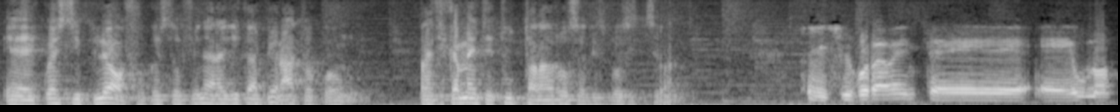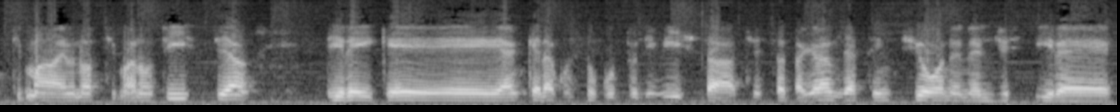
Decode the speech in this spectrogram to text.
eh, questi playoff, questo finale di campionato con praticamente tutta la rosa a disposizione. Sì, sicuramente è un'ottima, è un'ottima notizia. Direi che anche da questo punto di vista c'è stata grande attenzione nel gestire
